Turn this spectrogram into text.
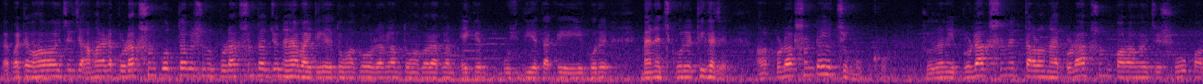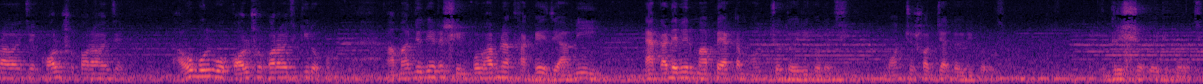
ব্যাপারটা ভাবা হয়েছে যে আমার একটা প্রোডাকশন করতে হবে, শুধু প্রোডাকশনটার জন্য। হ্যাঁ ভাই, ঠিক আছে, তোমাকেও রাখলাম তোমাকেও রাখলাম, একে বুঝ দিয়ে তাকে ইয়ে করে ম্যানেজ করে, ঠিক আছে। আমার প্রোডাকশনটাই হচ্ছে মুখ্য। সুতরাং এই প্রোডাকশনের তাড়নায় প্রোডাকশন করা হয়েছে শো করা হয়েছে কল শো করা হয়েছে। তাও বলব কল শো করা হয়েছে কীরকম? আমার যদি একটা শিল্পভাবনা থাকে যে আমি একাডেমির মাপে একটা মঞ্চ তৈরি করেছি, মঞ্চসজ্জা তৈরি করেছি, দৃশ্য তৈরি করেছি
